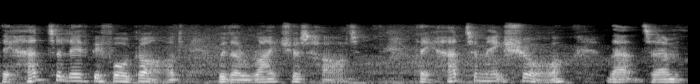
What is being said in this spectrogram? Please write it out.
They had to live before God with a righteous heart. They had to make sure that um,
